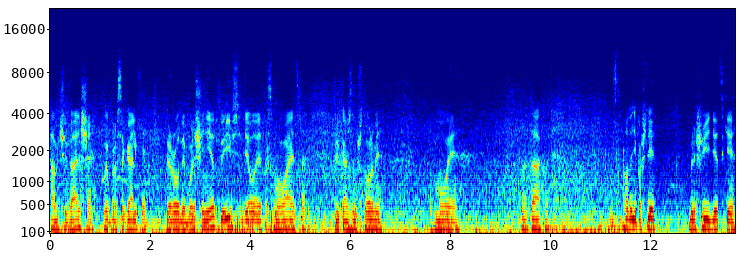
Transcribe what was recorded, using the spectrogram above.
Там чуть дальше выброса гальки природной больше нет, и все дело это смывается при каждом шторме в море. Вот так вот. Вот они пошли большие детские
